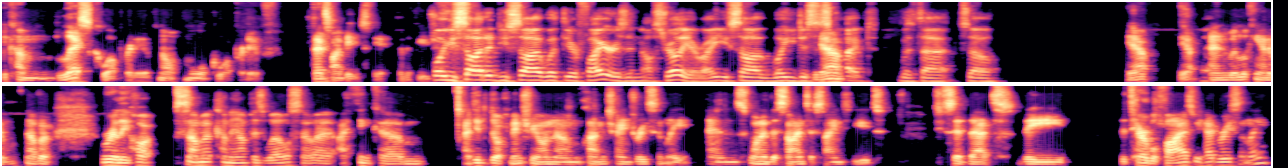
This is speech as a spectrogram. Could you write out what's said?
become less cooperative, not more cooperative. That's my biggest fear for the future. Well, you saw it. You saw it with your fires in Australia, right? You saw what you just yeah. described with that. So, yeah, yeah, yeah. and we're looking at another really hot summer coming up as well. So I, I think um, I did a documentary on um, climate change recently, and one of the scientists I interviewed, she said that the the terrible fires we had recently,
